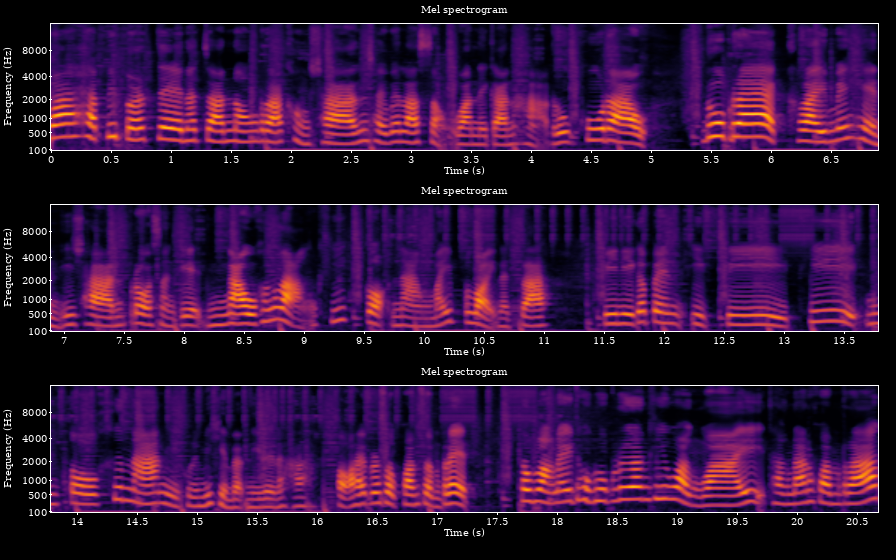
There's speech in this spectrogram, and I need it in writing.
ว่าแฮปปี้เบิร์ a เดย์นะจ๊ะ น้องรักของฉัน ใช้เวลา 2 วันในการหารูปคู่เรา รูปแรกใครไม่เห็นอีฉันโปรดสังเกตเงาข้างหลังที่เกาะนางไม่ปล่อยนะจ๊ะปีนี้ก็เป็นอีกปีที่มึงโตขึ้นนะนี่คุณเอมี่เขียนแบบนี้เลยนะคะ ขอให้ประสบความสำเร็จ สมหวังในทุกๆเรื่องที่หวังไว้ทางด้านความรัก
